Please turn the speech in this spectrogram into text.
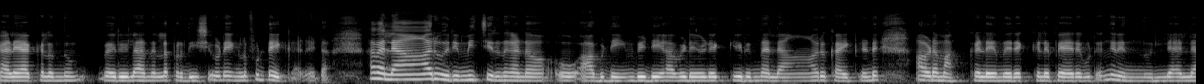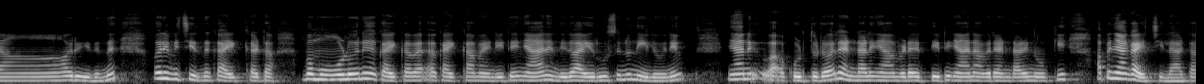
കളിയാക്കലൊന്നും വരില്ല എന്നുള്ള പ്രതീക്ഷയോടെ ഞങ്ങൾ ഫുഡ് കഴിക്കുകയാണ് കേട്ടോ. അപ്പോൾ എല്ലാവരും ഒരുമിച്ചിരുന്ന് കണ്ടോ ഓ അവിടെയും ഇവിടെയും അവിടെ ഇവിടെയൊക്കെ ഇരുന്ന് എല്ലാവരും കഴിക്കുന്നുണ്ട് അവിടെ മക്കൾ മിരക്കൾ പേരക്കുട്ടി അങ്ങനെയൊന്നുമില്ല എല്ലാവരും ഇരുന്ന് ഒരുമിച്ചിരുന്ന് കഴിക്കുക കേട്ടോ. അപ്പോൾ മോളൂന് കഴിക്കാൻ കഴിക്കാൻ വേണ്ടിയിട്ട് ഞാൻ എന്ത് ചെയ്തു? ഐറൂസിനും നീലൂനും ഞാൻ കൊടുത്തിട്ടോ. രണ്ടാളും ഞാൻ ഇവിടെ എത്തിയിട്ട് ഞാൻ അവർ രണ്ടാളും നോക്കി. അപ്പോൾ ഞാൻ കഴിച്ചില്ല കേട്ടോ.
